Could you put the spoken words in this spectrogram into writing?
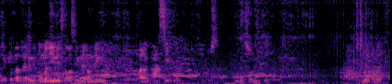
Ang importante rin itong malinis to kasi meron ding parang acid, no? Dito sa bukso nito. Sige, tama.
